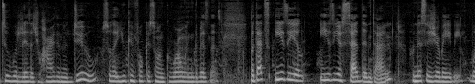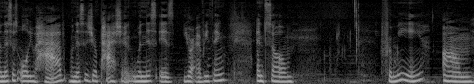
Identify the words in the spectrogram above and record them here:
do what it is that you hire them to do so that you can focus on growing the business. But that's easier easier said than done when this is your baby, when this is all you have, when this is your passion, when this is your everything. And so for me, um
